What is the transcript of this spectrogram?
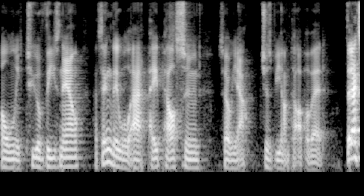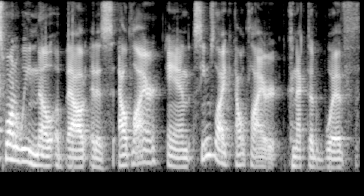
only two of these now. I think they will add PayPal soon. So yeah, just be on top of it. The next one we know about it is Outlier, and seems like Outlier connected with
